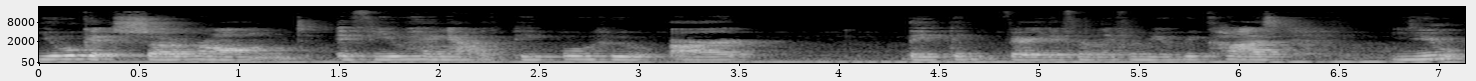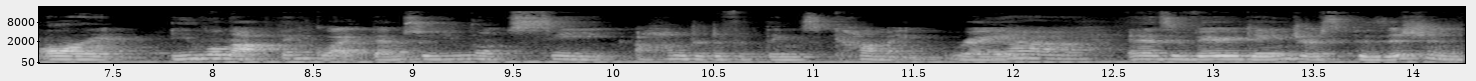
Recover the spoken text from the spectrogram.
you will get so wronged if you hang out with people who are they think very differently from you because you aren't you will not think like them so you won't see a hundred different things coming right? Yeah, and it's a very dangerous position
